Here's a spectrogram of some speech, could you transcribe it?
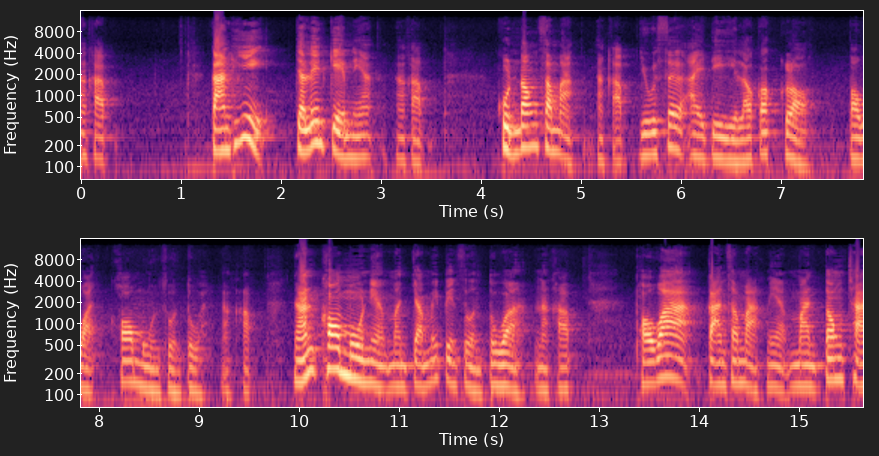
นะครับ การที่จะเล่นเกมนี้นะครับ คุณต้องสมัครนะครับ user ID แล้วก็กรอกประวัติข้อมูลส่วนตัวนะครับนั้นข้อมูลเนี่ยมันจะไม่เป็นส่วนตัวนะครับ เพราะว่าการสมัครเนี่ยมันต้องใช้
